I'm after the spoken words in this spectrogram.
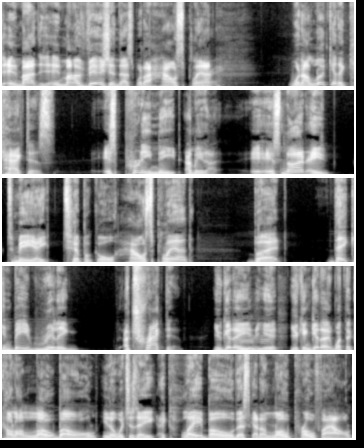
In my in my vision, that's what a house plant. Right. When I look at a cactus, it's pretty neat. I mean, it's not a to me a typical house plant, but they can be really attractive. You get a Mm-hmm. you, you can get a what they call a low bowl, you know, which is a, a clay bowl that's got a low profile,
